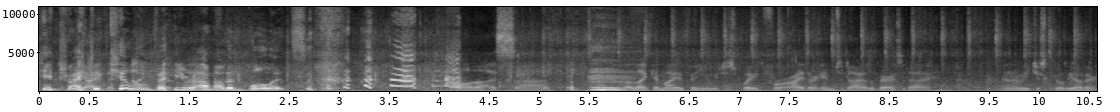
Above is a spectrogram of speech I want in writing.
he tried to either- kill no, him, but he like- ran out of bullets. oh, that is sad. but like in my opinion, we just wait for either him to die or the bear to die, and then we just kill the other.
